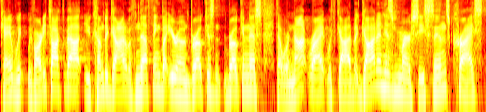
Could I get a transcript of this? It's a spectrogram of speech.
Okay, we, have already talked about you come to God with nothing but your own brokenness, that we're not right with God, but God in His mercy sends Christ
